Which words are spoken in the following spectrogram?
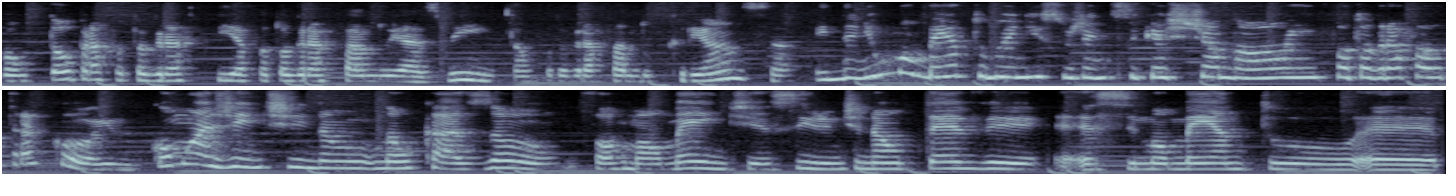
voltou para fotografia fotografando Yasmin, então fotografando criança, em nenhum momento no início a gente se questionou em fotografar outra coisa. Como a gente não, não casou formalmente, assim, a gente não teve esse momento é,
